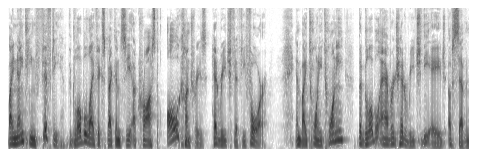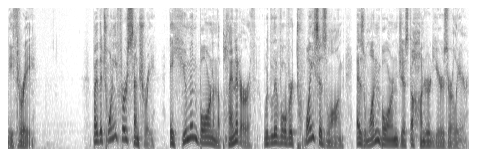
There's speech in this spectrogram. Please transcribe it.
By 1950, the global life expectancy across all countries had reached 54, and by 2020, the global average had reached the age of 73. By the 21st century, a human born on the planet Earth would live over twice as long as one born just 100 years earlier.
